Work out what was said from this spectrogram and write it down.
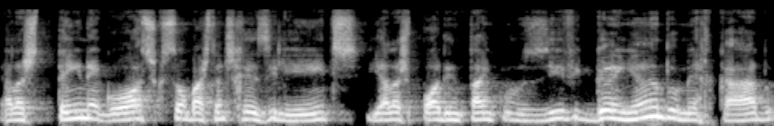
elas têm negócios que são bastante resilientes e elas podem estar, inclusive, ganhando o mercado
